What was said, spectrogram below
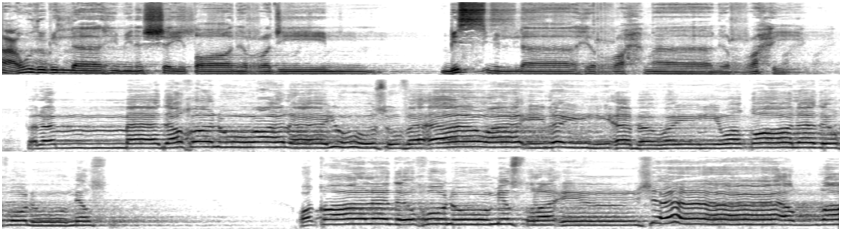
أعوذ بالله من الشيطان الرجيم. بسم الله الرحمن الرحيم. فلما دخلوا على يوسف آوى إليه أبويه وقال ادخلوا مصر. وقال ادخلوا مصر إن شاء الله.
